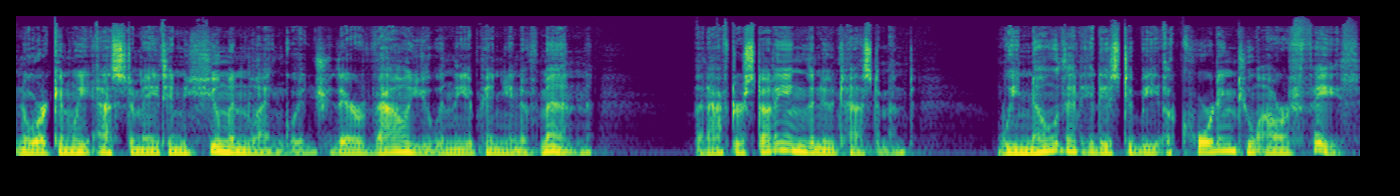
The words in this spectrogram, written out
nor can we estimate in human language their value in the opinion of men, but after studying the New Testament, we know that it is to be according to our faith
